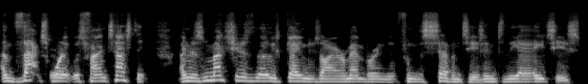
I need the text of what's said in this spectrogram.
And that's what it was fantastic. And as much as those games I remember in the, from the 70s into the 80s,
